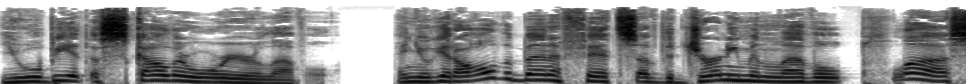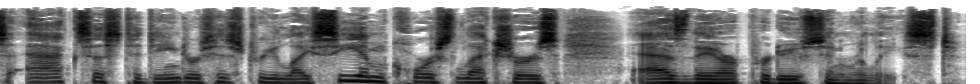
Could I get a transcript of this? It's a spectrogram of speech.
you will be at the Scholar Warrior level, and you'll get all the benefits of the Journeyman level plus access to Dangerous History Lyceum course lectures as they are produced and released.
